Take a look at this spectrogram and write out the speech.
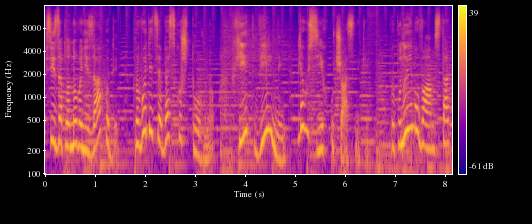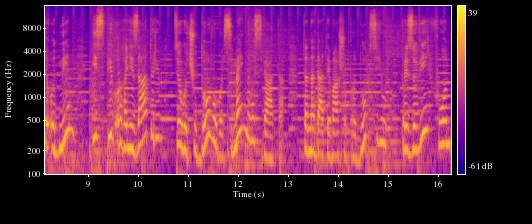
Всі заплановані заходи проводяться безкоштовно. Вхід вільний для усіх учасників. Пропонуємо вам стати одним із співорганізаторів цього чудового сімейного свята та надати вашу продукцію в призовий фонд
